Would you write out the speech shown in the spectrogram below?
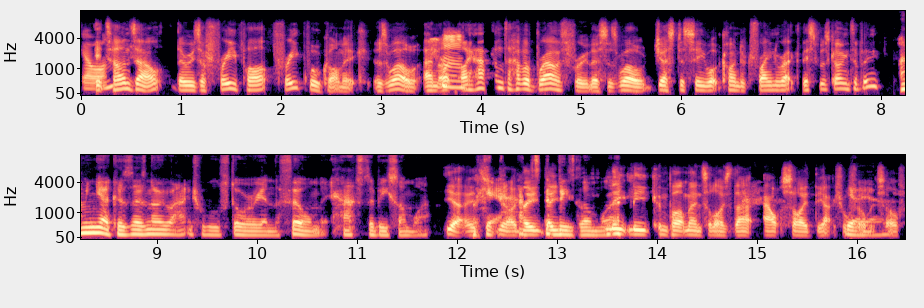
Go It on. turns out there is a free part prequel comic as well. And Hmm. I, I happened to have a browse through this as well, just to see what kind of train wreck this was going to be. I mean, yeah, because there's no actual story in the film. It has to be somewhere. Yeah, Like, it's it you know has they, to they be somewhere. neatly compartmentalize that outside the actual Yeah, film yeah. itself.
